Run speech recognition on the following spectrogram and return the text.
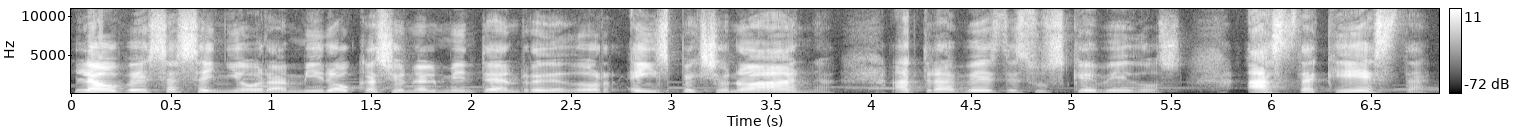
La obesa señora miró ocasionalmente alrededor e inspeccionó a Ana a través de sus quevedos, hasta que ésta,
